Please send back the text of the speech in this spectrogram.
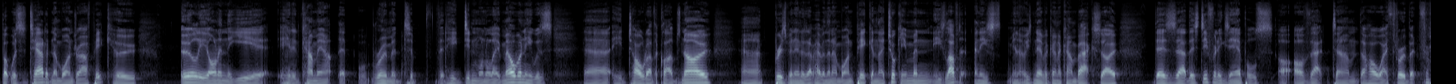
but was a touted number one draft pick who early on in the year it had come out that rumored to that he didn't want to leave Melbourne. He was uh, he'd told other clubs no. Uh, Brisbane ended up having the number one pick, and they took him, and he's loved it, and he's you know he's never going to come back. So there's uh, there's different examples of, of that um, the whole way through. But from,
